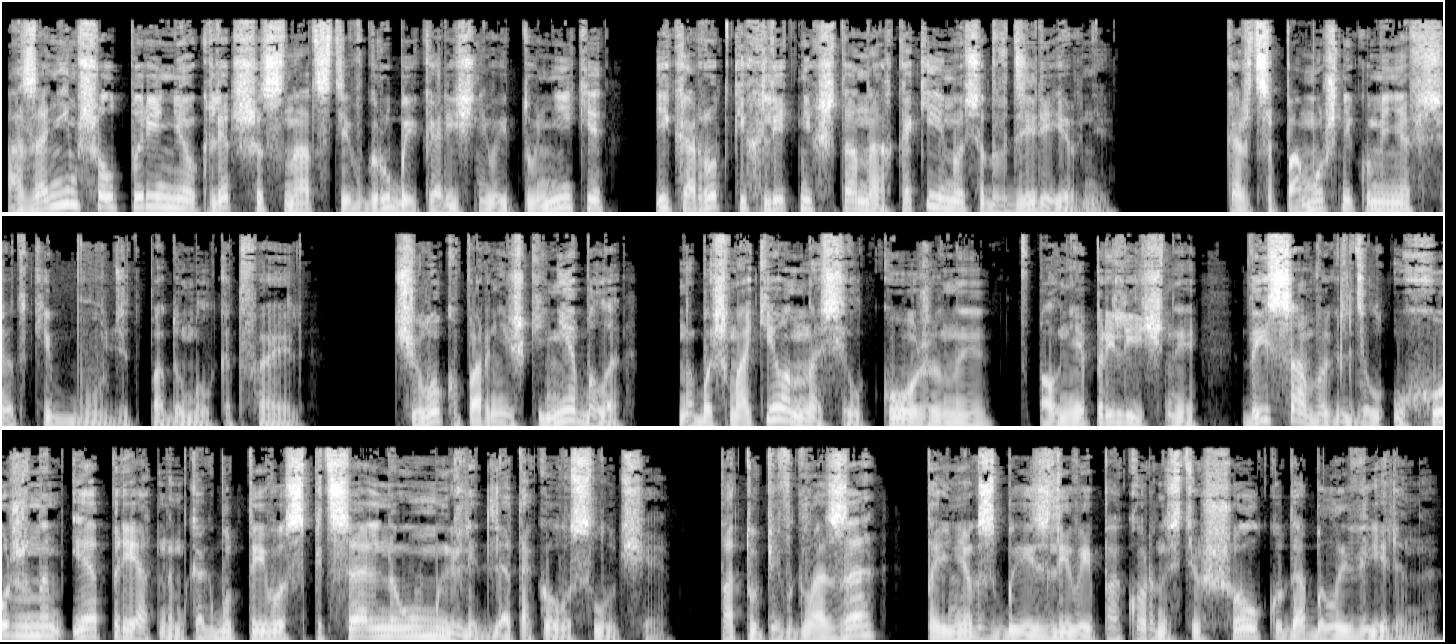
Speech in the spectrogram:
а за ним шел паренек лет шестнадцати в грубой коричневой тунике и коротких летних штанах, какие носят в деревне. «Кажется, помощник у меня все-таки будет», — подумал Катфаэль. Чулок у парнишки не было, но башмаки он носил кожаные, вполне приличные, да и сам выглядел ухоженным и опрятным, как будто его специально умыли для такого случая. Потупив глаза, паренек с боязливой покорностью шел, куда было велено.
